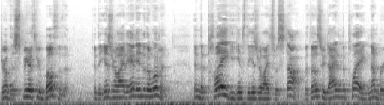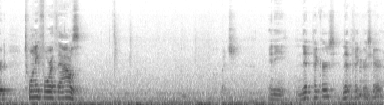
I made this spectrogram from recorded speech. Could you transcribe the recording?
drove the spear through both of them, through the Israelite and into the woman. Then the plague against the Israelites was stopped, but those who died in the plague numbered 24,000. Which, any nitpickers? Nitpickers here?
